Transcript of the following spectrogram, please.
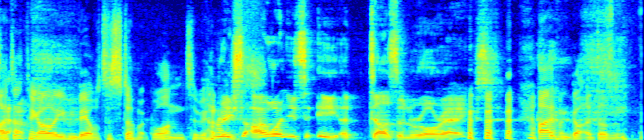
I don't think I'll even be able to stomach one, to be honest. Reese, I want you to eat a dozen raw eggs. I haven't got a dozen.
